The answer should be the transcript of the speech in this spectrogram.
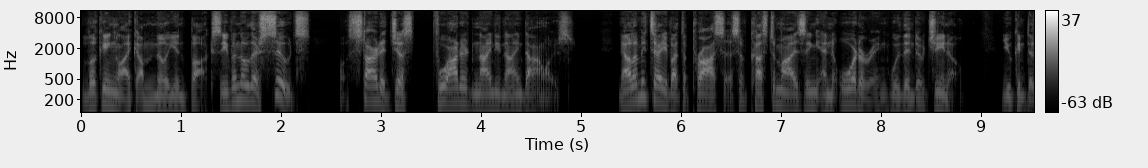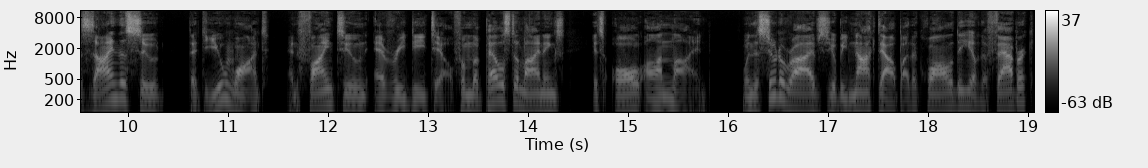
looking like a million bucks, even though their suits start at just $499. Now, let me tell you about the process of customizing and ordering with Indochino. You can design the suit that you want and fine tune every detail. From lapels to linings, it's all online. When the suit arrives, you'll be knocked out by the quality of the fabric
